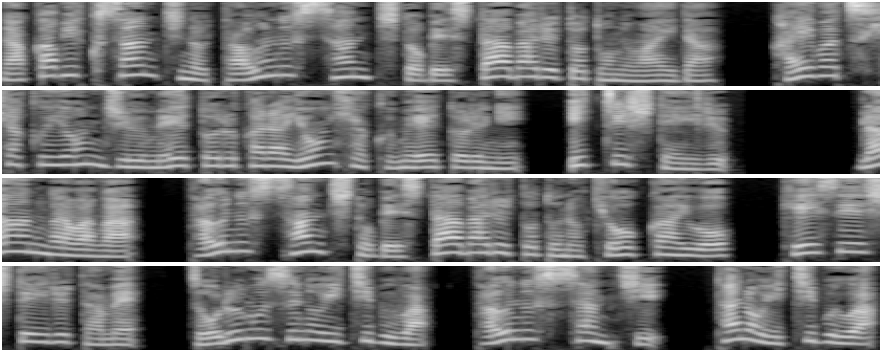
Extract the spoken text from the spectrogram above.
中ビク山地のタウヌス山地とベスターバルトとの間、海抜140メートルから400メートルに位置している。ラーン川がタウヌス山地とベスターバルトとの境界を形成しているため、ゾルムスの一部はタウヌス山地、他の一部は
